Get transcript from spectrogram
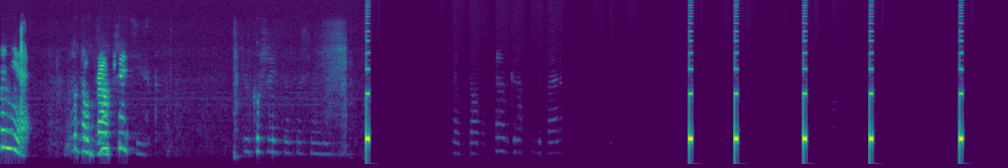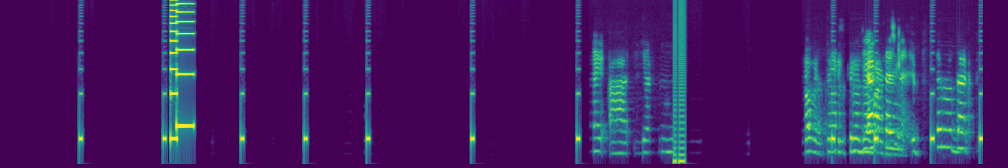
No nie. No dobra. Ej, a jak ten... Dobra, teraz Jak ten pterodaktyl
